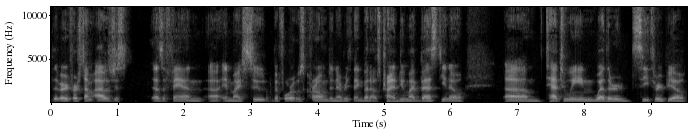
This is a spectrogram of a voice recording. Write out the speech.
the very first time I was just as a fan uh, in my suit before it was chromed and everything, but I was trying to do my best, you know, um, Tatooine weathered C3PO,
